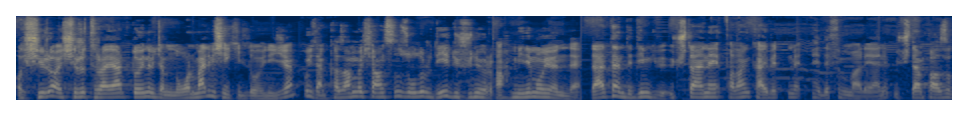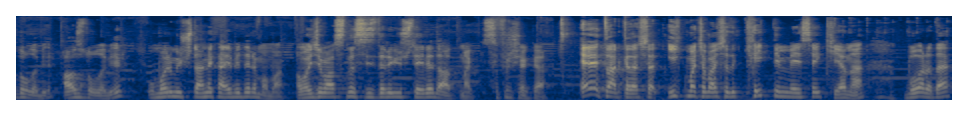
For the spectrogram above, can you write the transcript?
Aşırı aşırı tryhard oynamayacağım. Normal bir şekilde oynayacağım. O yüzden kazanma şansınız olur diye düşünüyorum. Tahminim o yönde. Zaten dediğim gibi 3 tane falan kaybetme hedefim var yani. 3'ten fazla da olabilir. Az da olabilir. Umarım 3 tane kaybederim ama. Amacım aslında sizlere 100 TL dağıtmak. Sıfır şaka. Evet arkadaşlar ilk maça başladık. Caitlyn vs Kiana. Bu arada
